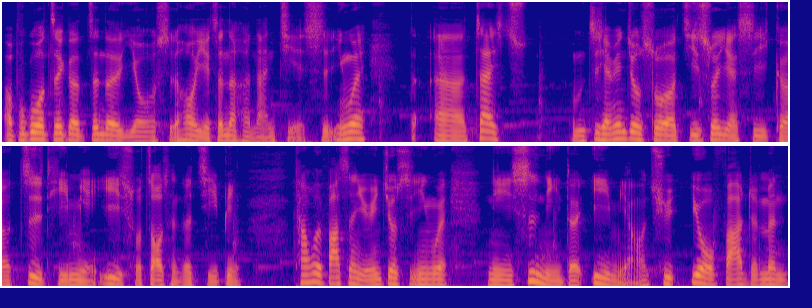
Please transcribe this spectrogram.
啊。不过这个真的有时候也真的很难解释，因为呃，在我们之前面就说了，脊髓炎是一个自体免疫所造成的疾病，它会发生原因就是因为你是你的疫苗去诱发人们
